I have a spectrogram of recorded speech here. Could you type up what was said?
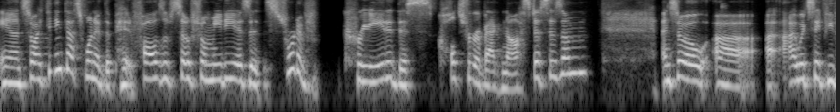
and so i think that's one of the pitfalls of social media is it's sort of created this culture of agnosticism and so uh, i would say if you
